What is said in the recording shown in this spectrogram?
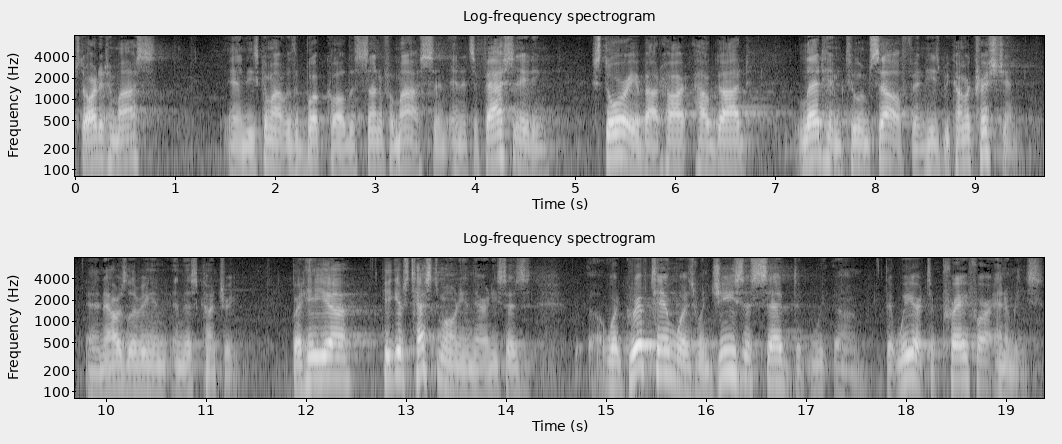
started Hamas, and he's come out with a book called The Son of Hamas. And, and it's a fascinating story about how, how, God led him to himself, and he's become a Christian, and now he's living in, in this country. But he, uh, he gives testimony in there, and he says, uh, What gripped him was when Jesus said that we, um, that we are to pray for our enemies.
